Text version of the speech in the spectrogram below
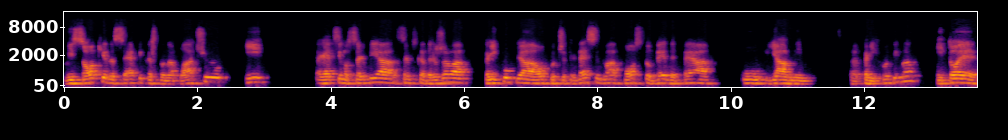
visoke, da se efikasno naplaćuju i recimo Srbija, srpska država prikuplja oko 42% BDP-a u javnim prihodima i to je e,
